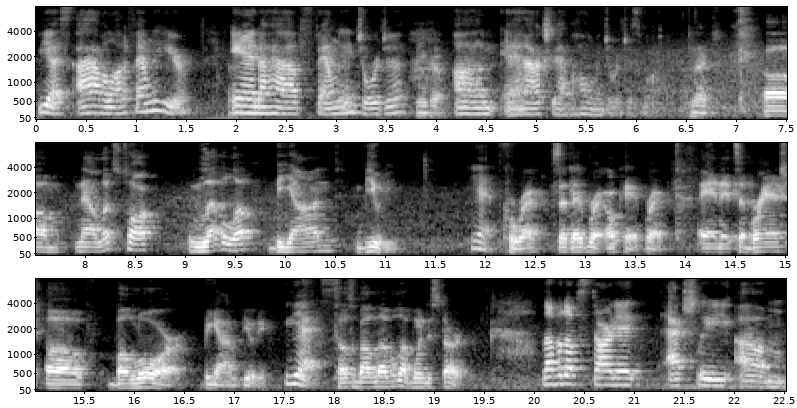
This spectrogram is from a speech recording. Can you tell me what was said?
Yes, I have a lot of family here, and I have family in Georgia, Okay. um, and I actually have a home in Georgia as well. Nice. Um, now let's talk level up beyond beauty. Yes. Correct? Said that right? Okay, right. And it's a branch of Balor Beyond Beauty. Yes. Tell us about Level Up. When did it start? Level Up started actually um,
